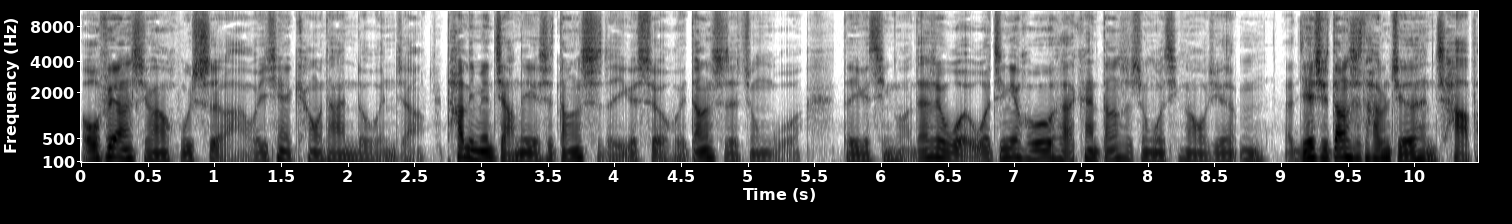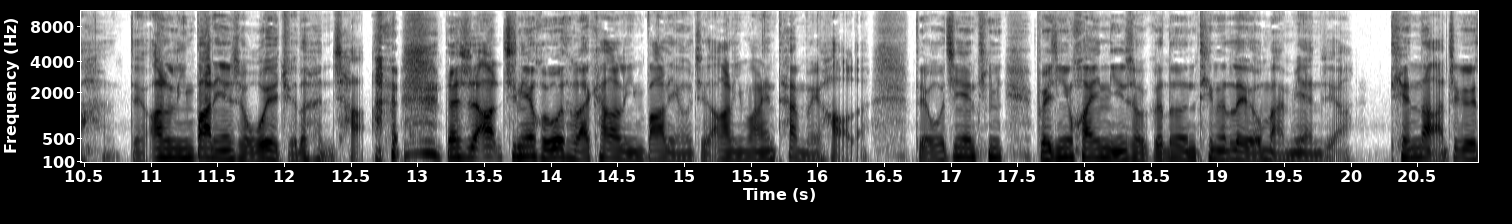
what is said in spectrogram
我非常喜欢胡适啦，我以前也看过他很多文章，他里面讲的也是当时的一个社会，当时的中国的一个情况。但是我我今天回过头来看当时中国情况，我觉得嗯，也许当时他们觉得很差吧。对，二零零八年的时候我也觉得很差，但是二今天回过头来看到零八年，我觉得二零零八年太美好了。对我今天听《北京欢迎你》一首歌都能听得泪流满面，这样。天呐，这个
